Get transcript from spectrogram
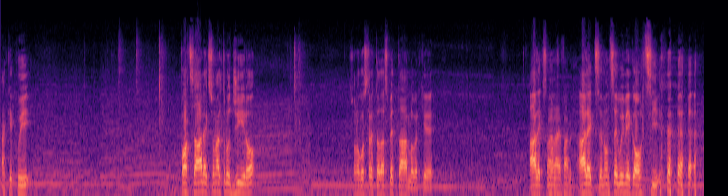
anche qui. Forza Alex un altro giro. Sono costretto ad aspettarlo perché Alex, vai, non, vai, Alex non segue i miei corsi.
